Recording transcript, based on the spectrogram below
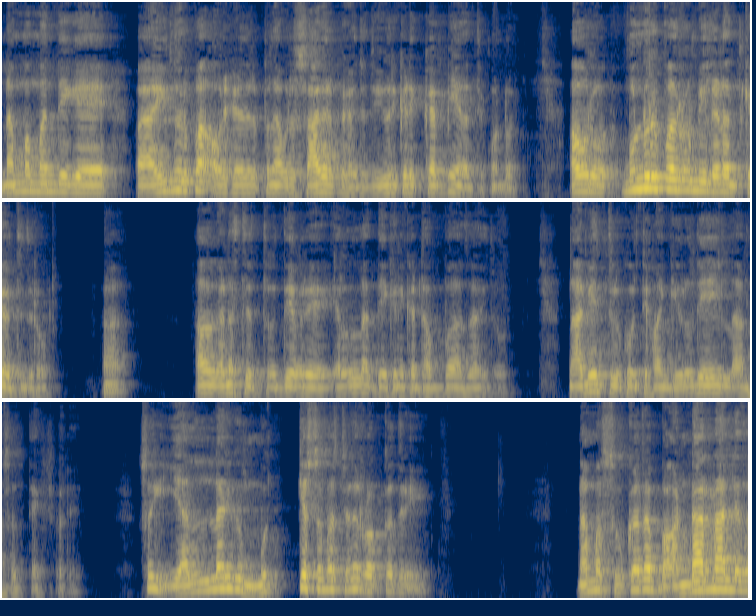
ನಮ್ಮ ಮಂದಿಗೆ ಐನೂರು ರೂಪಾಯಿ ಅವ್ರು ಹೇಳಿದ್ರಪ್ಪ ಅವರು ಸಾವಿರ ರೂಪಾಯಿ ಹೇಳ್ತಿದ್ವಿ, ಇವ್ರ ಕಡೆ ಕಮ್ಮಿ ಅಂತ ತಿಳ್ಕೊಂಡು ಅವರು ಮುನ್ನೂರು ರೂಪಾಯಿ ರೂಮ್ ಇಲ್ಲ ಅಂತ ಕೇಳ್ತಿದ್ರು ಅವರು. ಅವಾಗ ಅನಿಸ್ತಿತ್ತು, ದೇವರೇ, ಎಲ್ಲ ದೇಖನಿಕ ಡಬ್ಬ ಅದ, ಇದು. ನಾವೇನು ತಿಳ್ಕೊತೀವಿ ಹಂಗೆ ಇರೋದೇ ಇಲ್ಲ ಅನ್ಸುತ್ತೆ ಆ್ಯಕ್ಚುಲಿ ಸೊ ಎಲ್ಲರಿಗೂ ಮುಖ್ಯ ಸಮಸ್ಯೆ ಅಂದರೆ ರೊಕ್ಕದ್ರಿ. ನಮ್ಮ ಸುಖದ ಭಾಂಡಾರನ ಅಲ್ಲಿದ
